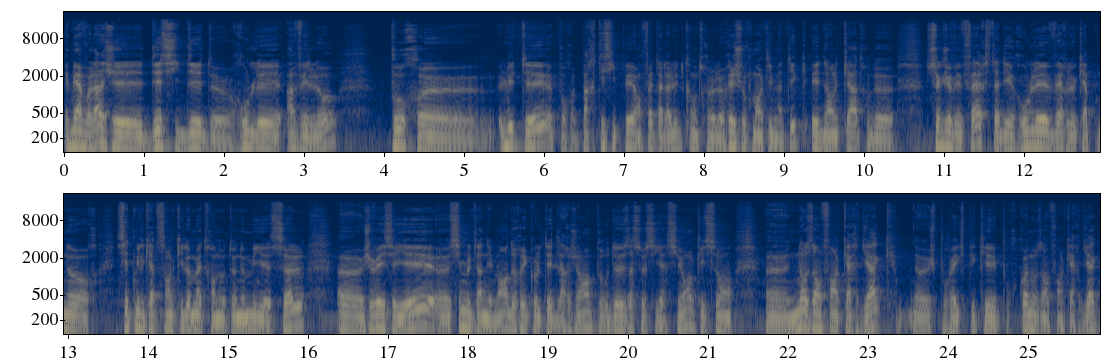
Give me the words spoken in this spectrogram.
Eh bien voilà, j'ai décidé de rouler à vélo pour euh, lutter, pour participer en fait à la lutte contre le réchauffement climatique et dans le cadre de ce que je vais faire, c'est-à-dire rouler vers le Cap Nord 7400 km en autonomie et seul, euh, je vais essayer euh, simultanément de récolter de l'argent pour deux associations qui sont Nos enfants cardiaques, je pourrais expliquer pourquoi nos enfants cardiaques,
